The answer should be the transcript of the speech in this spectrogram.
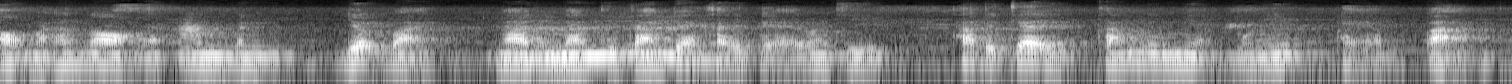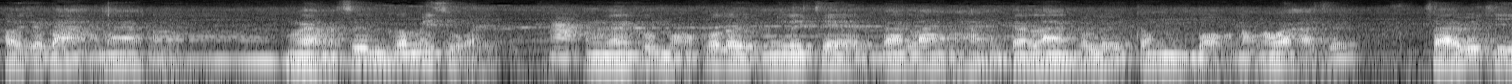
ออกมาข้างนอกเนี่ยค่ะมันมันเยอะไปนะอืมดังนั้นคือการแก้ไขแผลบางที ถ้าไปแก้อีกครั้งหนึ่งเนี่ยวันนี้แผลปากเราจะบางมากอ๋ออ่าซึ่งก็ไม่สวยค่ะดังนั้นคุณหมอก็เลยไม่ได้แก้ด้านล่างให้ ด้านล่างก็เลยต้องบอกน้องว่าอาจจะใช้วิธี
